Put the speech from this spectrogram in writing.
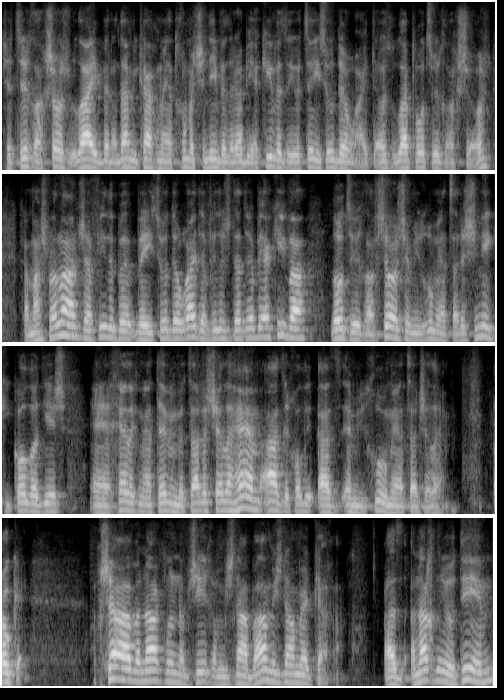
שצריך לחשוש, אולי בן אדם ייקח מהתחום השני ולרבי עקיבא זה יוצא איסור דאורייתא, אז אולי פה צריך לחשוש, כמה שמלן שאפילו באיסור דאורייתא, אפילו שיטת רבי עקיבא, לא צריך לחשוש, הם ילכו מהצד השני, כי כל עוד יש חלק מהתבן בצד שלהם, אז, יכול, אז הם ילכו מהצד שלהם. אוקיי, עכשיו אנחנו נמשיך, המשנה הבאה, המשנה אומרת ככה. אז אנחנו יודעים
